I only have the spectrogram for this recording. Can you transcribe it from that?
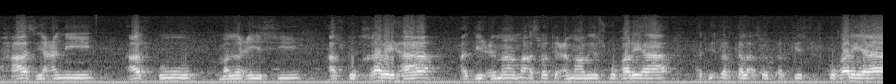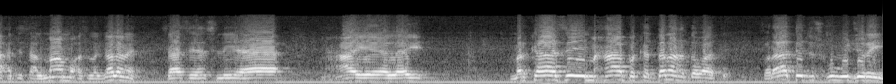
waxaas yani asku magaciisii asku qarihaa. Haddii cimaama aswato cimaamadi isku qarihaa haddii dhar kale aswato dharkiis isku qarihaa haddii salmaamo asla galana saasay haslihaa maxaa yeelay markaasi maxaa baka dana hadawaate faraateed iskugu jiray.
